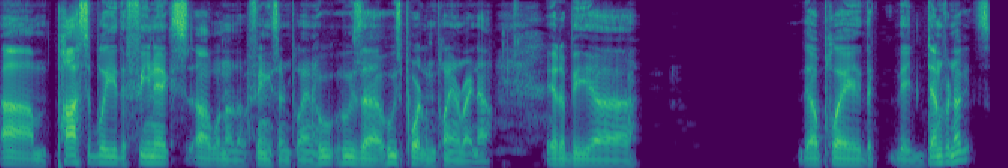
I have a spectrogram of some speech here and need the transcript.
Um, possibly the Phoenix. Uh, well, no, no, Phoenix isn't playing. Who, who's uh, who's Portland playing right now? It'll be uh, they'll play the the Denver Nuggets.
